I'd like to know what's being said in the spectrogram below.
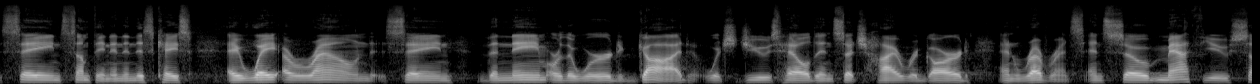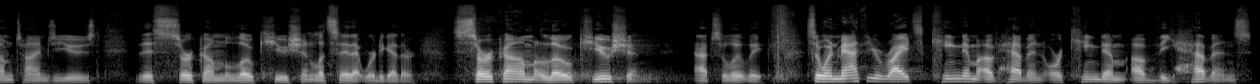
saying something. And in this case, a way around saying the name or the word God, which Jews held in such high regard and reverence. And so Matthew sometimes used this circumlocution. Let's say that word together circumlocution. Absolutely. So when Matthew writes kingdom of heaven or kingdom of the heavens,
